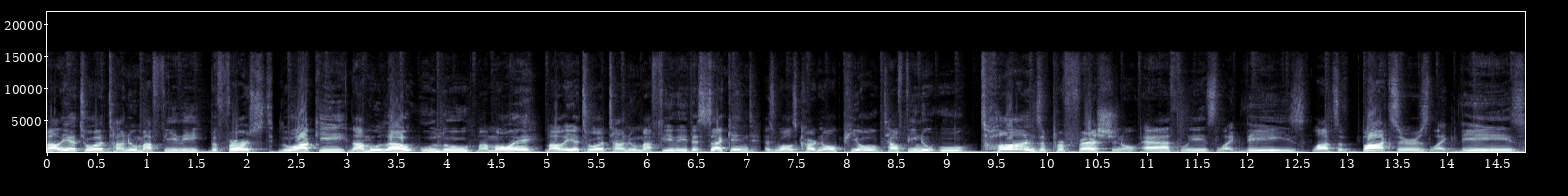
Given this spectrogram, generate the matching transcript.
Malietoa Tanumafili the First, Lauaki Namulau Ulu Mamoe, Malietoa Tanumafili the Second, as well as Cardinal Pio Taofinu'u. Tons of professional athletes like these, lots of boxers like these,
